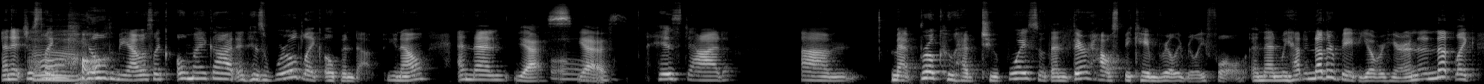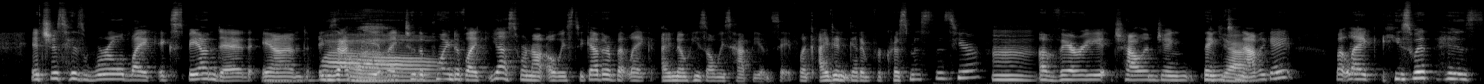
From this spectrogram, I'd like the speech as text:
And it just like Mm. killed me. I was like, "Oh my god!" And his world like opened up, you know. And then Yes. Oh. Yes. his dad um, met Brooke, who had two boys. So then their house became really, really full. And then we had another baby over here, and then not like it's just his world like expanded and exactly like to the point of like, yes, we're not always together, but like I know he's always happy and safe. Like I didn't get him for Christmas this year, Mm. a very challenging thing Yeah. to navigate. But like he's with his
